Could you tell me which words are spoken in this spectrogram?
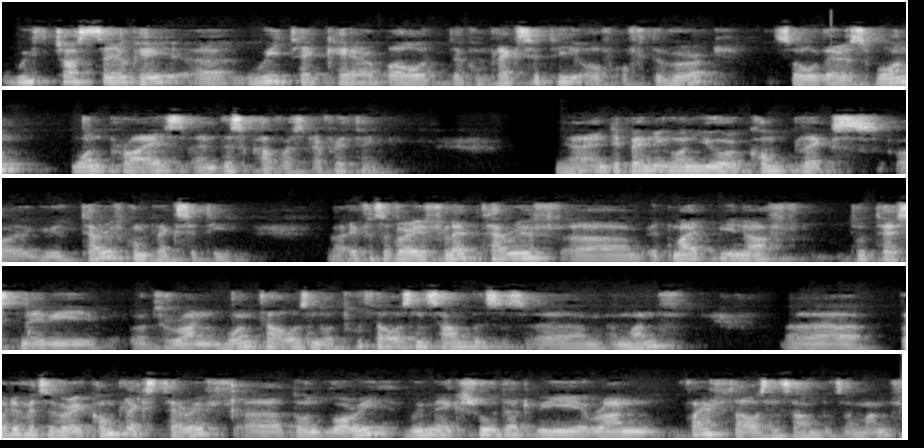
we just say, okay, uh, we take care about the complexity of, of the work. So there's one one price, and this covers everything. Yeah, and depending on your complex or your tariff complexity, uh, if it's a very flat tariff, um, it might be enough to test maybe or to run 1,000 or 2,000 samples um, a month. Uh, but if it's a very complex tariff, uh, don't worry. We make sure that we run 5,000 samples a month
